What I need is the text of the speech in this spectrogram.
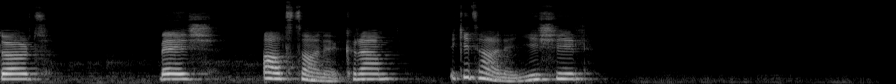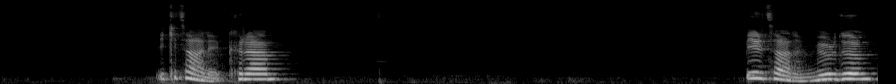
4, 5, 6 tane krem, 2 tane yeşil, 2 tane krem, 1 tane mürdüm,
